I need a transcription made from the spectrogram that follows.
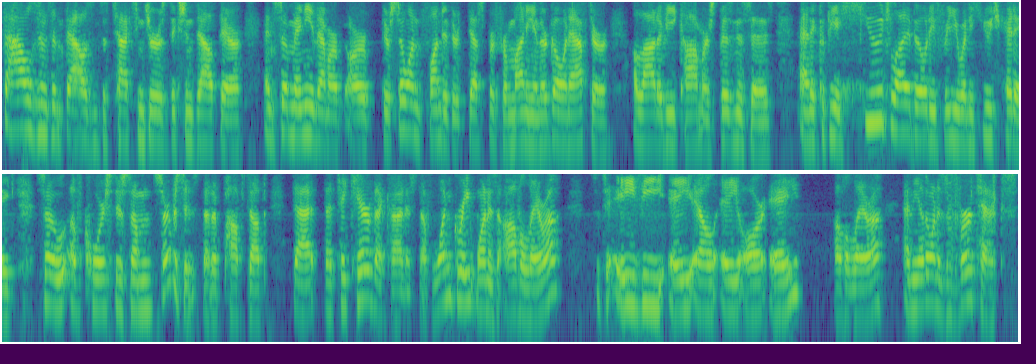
thousands and thousands of taxing jurisdictions out there, and so many of them are, are they're so unfunded, they're desperate for money, and they're going after a lot of e-commerce businesses, and it could be a huge liability for you and a huge headache. So, of course, there's some services that have popped up that that take care of that kind of stuff. One great one is Avalara, so it's A V A L A R A, Avalara, and the other one is Vertex.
